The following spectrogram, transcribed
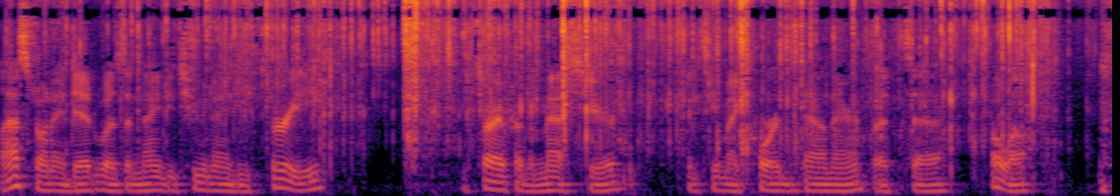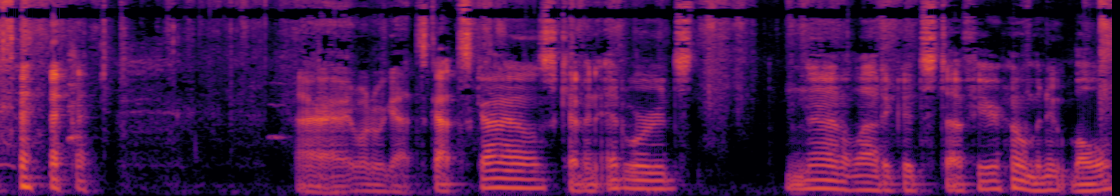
Last one I did was a 92-93. I'm sorry for the mess here. You can see my cords down there, but uh, oh well. All right, what do we got? Scott Skiles, Kevin Edwards. Not a lot of good stuff here. Home Manute Bol.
